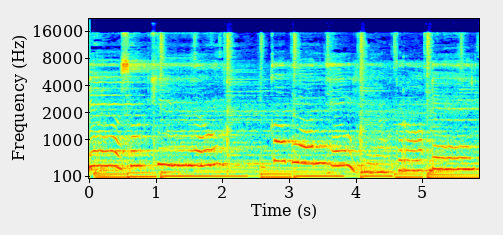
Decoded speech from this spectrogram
หญ้าสดเขียว ก็พลันแห้งเหี่ยวกรอบแดง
